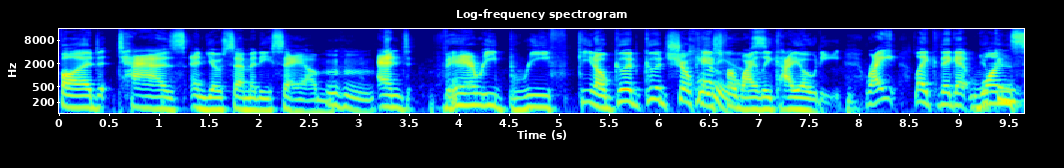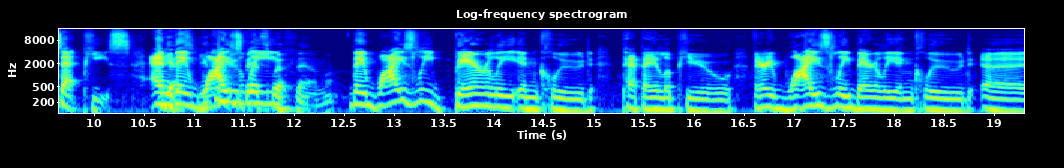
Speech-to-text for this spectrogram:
Fudd, Taz, and Yosemite Sam, Mm-hmm. and very brief, you know, good good showcase for Cameos. Wiley Coyote, right? Like they get one can- set piece, and yes, they you wisely with them. They wisely barely include Pepe Le Pew. Very wisely barely include uh,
